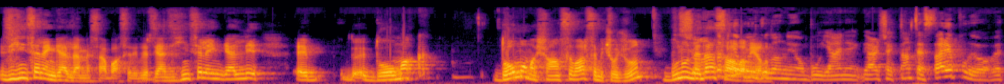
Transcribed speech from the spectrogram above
Zihinsel engelden mesela bahsedebiliriz. Yani zihinsel engelli e, doğmak doğmama şansı varsa bir çocuğun bunu Şu neden sağlamayalım? uygulanıyor bu. Yani gerçekten testler yapılıyor ve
